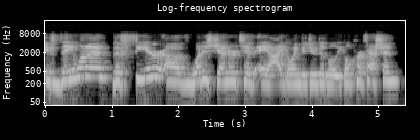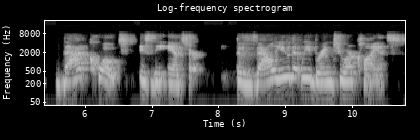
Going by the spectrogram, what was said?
if they want to, the fear of what is generative AI going to do to the legal profession, that quote is the answer. The value that we bring to our clients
